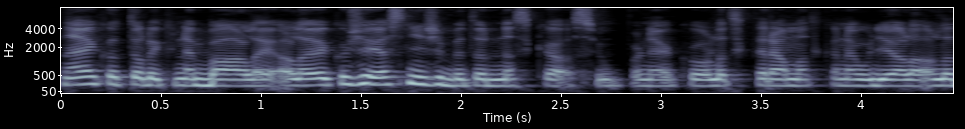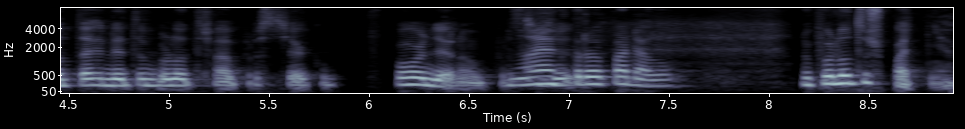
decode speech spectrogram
ne jako tolik nebáli, ale jakože jasně, že by to dneska asi úplně jako let, která matka neudělala, ale tehdy to bylo třeba prostě jako v pohodě. No, protože, no jak to dopadalo? Dopadlo to špatně.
